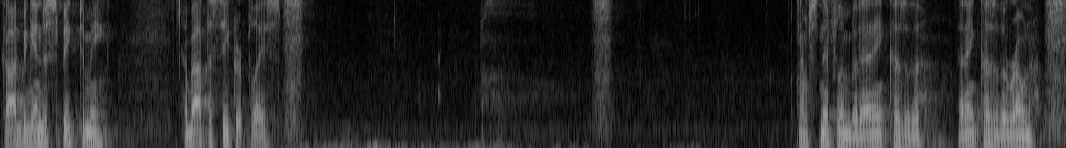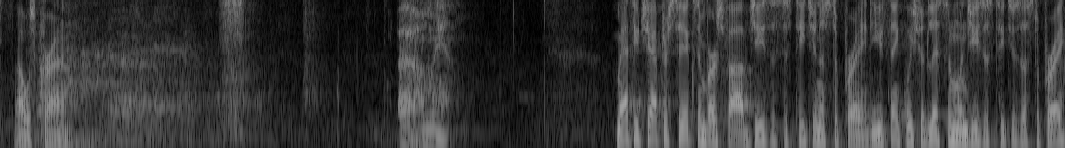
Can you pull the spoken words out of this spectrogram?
God began to speak to me about the secret place. I'm sniffling, but that ain't because of the that ain't because of the Rona. I was crying. Oh man. Matthew chapter 6 and verse 5, Jesus is teaching us to pray. Do you think we should listen when Jesus teaches us to pray?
